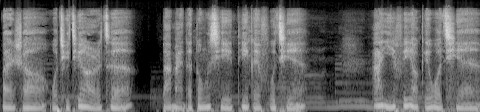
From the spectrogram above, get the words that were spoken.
晚上我去接儿子，把买的东西递给父亲，阿姨非要给我钱。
